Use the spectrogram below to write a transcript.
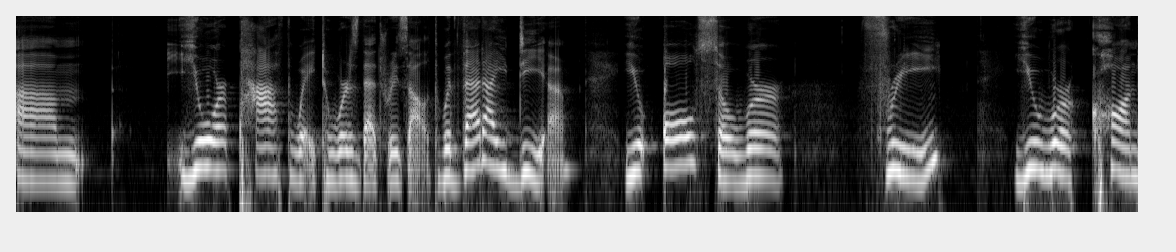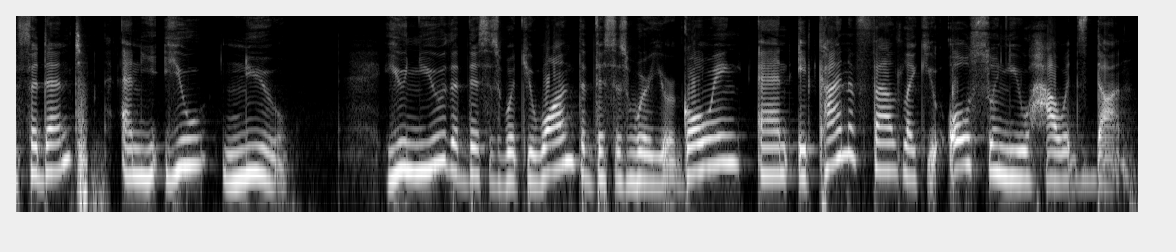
um, your pathway towards that result. With that idea, you also were free, you were confident, and you knew you knew that this is what you want, that this is where you're going, and it kind of felt like you also knew how it's done.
